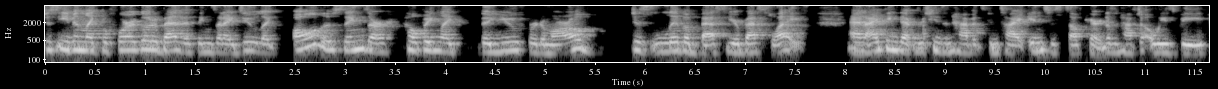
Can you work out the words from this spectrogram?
just even like before i go to bed the things that i do like all those things are helping like the you for tomorrow just live a best your best life. And i think that routines and habits can tie into self-care. It doesn't have to always be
